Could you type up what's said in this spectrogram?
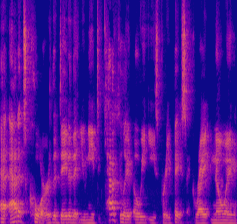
at, its core, the data that you need to calculate OEE is pretty basic, right? Knowing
